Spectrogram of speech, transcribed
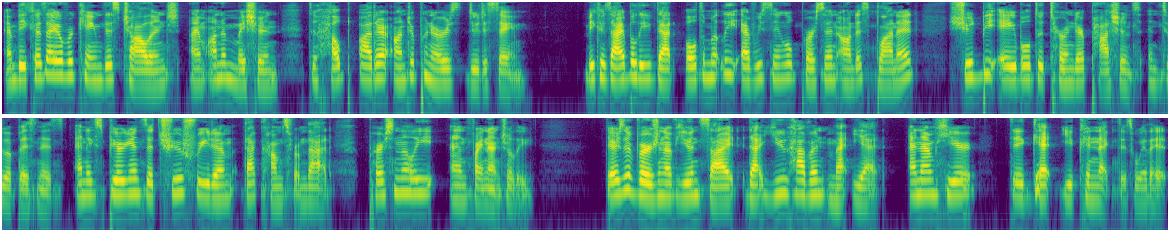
And because I overcame this challenge, I'm on a mission to help other entrepreneurs do the same. Because I believe that ultimately every single person on this planet should be able to turn their passions into a business and experience the true freedom that comes from that, personally and financially. There's a version of you inside that you haven't met yet, and I'm here to get you connected with it.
